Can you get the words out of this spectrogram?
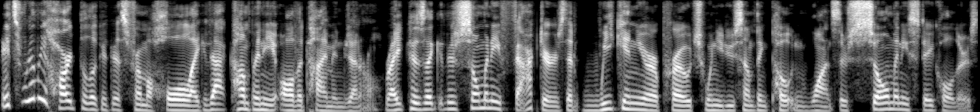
It's really hard to look at this from a whole like that company all the time in general right? Because like there's so many factors that weaken your approach when you do something potent once. There's so many stakeholders.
